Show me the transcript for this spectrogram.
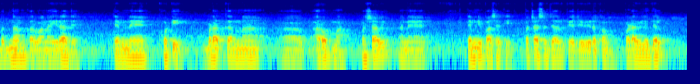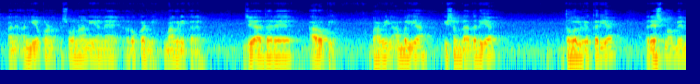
બદનામ કરવાના ઈરાદે તેમને ખોટી બળાત્કારના આરોપમાં ફસાવી અને તેમની પાસેથી પચાસ હજાર રૂપિયા જેવી રકમ પડાવી લીધેલ અને અન્ય પણ સોનાની અને રોકડની માગણી કરેલ. જે આધારે આરોપી ભાવિન આંબલિયા, કિશન રાદડિયા, ધવલ વેકરિયા, રેશમાબેન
